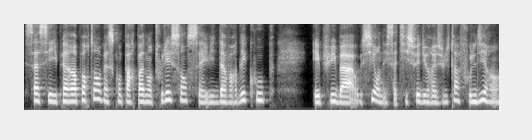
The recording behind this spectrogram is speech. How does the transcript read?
Ça, c'est hyper important parce qu'on part pas dans tous les sens. Ça évite d'avoir des coupes. Et puis, bah, aussi, on est satisfait du résultat, faut le dire. Hein.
